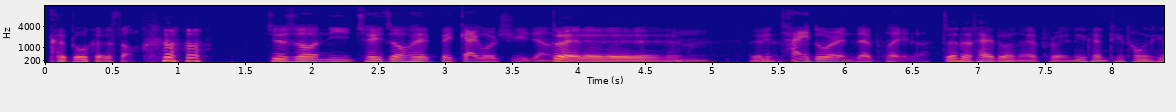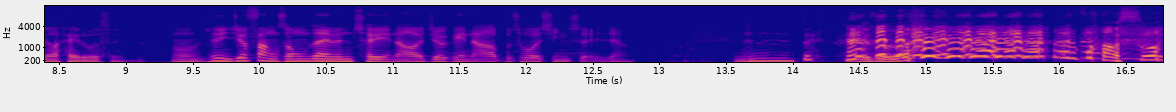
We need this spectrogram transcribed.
可多可少。就是说你吹奏会被盖过去这样子。对对对对对因为，太多人在 play 了。真的太多人在 play，你可能听通听到太多声音了。嗯，所以你就放松在那边吹，然后就可以拿到不错的薪水，这样。嗯，对，没错，不好说。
